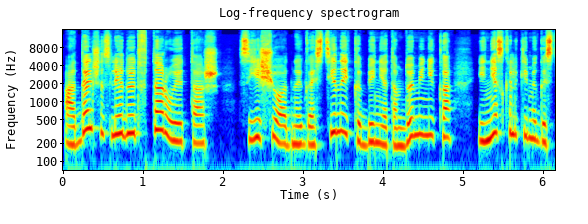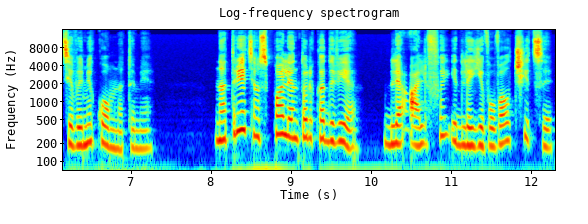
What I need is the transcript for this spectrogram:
А дальше следует второй этаж — с еще одной гостиной, кабинетом Доминика и несколькими гостевыми комнатами. На третьем спален только две – для Альфы и для его волчицы,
